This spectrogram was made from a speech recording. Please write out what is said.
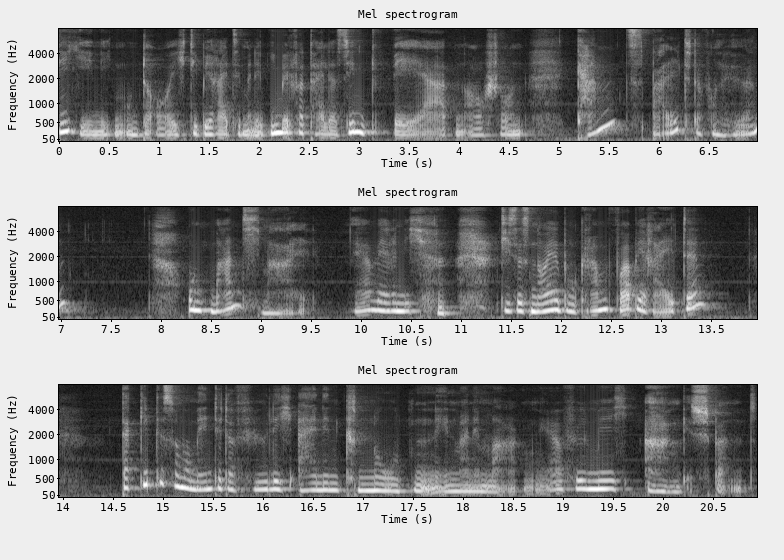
Diejenigen unter euch, die bereits in meinem E-Mail-Verteiler sind, werden auch schon ganz bald davon hören. Und manchmal, ja, während ich dieses neue Programm vorbereite, da gibt es so Momente, da fühle ich einen Knoten in meinem Magen, ja, fühle mich angespannt.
